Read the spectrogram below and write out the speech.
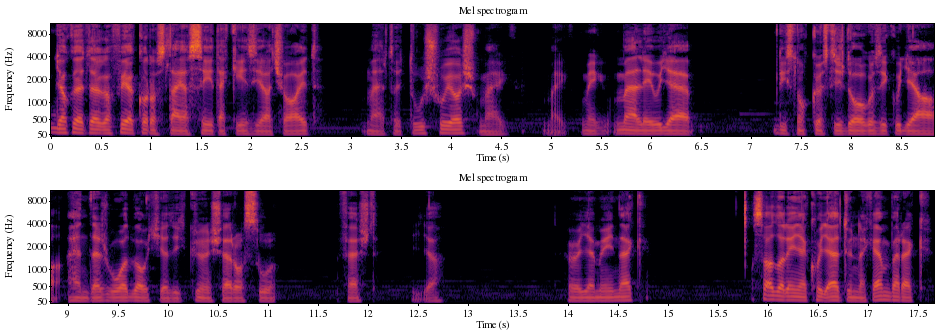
gyakorlatilag a fél korosztálya szétekézi a csajt, mert hogy túlsúlyos, meg, meg még mellé ugye disznók közt is dolgozik ugye a hendesboltba, úgyhogy ez így különösen rosszul fest így a hölgyeménynek, Szóval az a lényeg, hogy eltűnnek emberek,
